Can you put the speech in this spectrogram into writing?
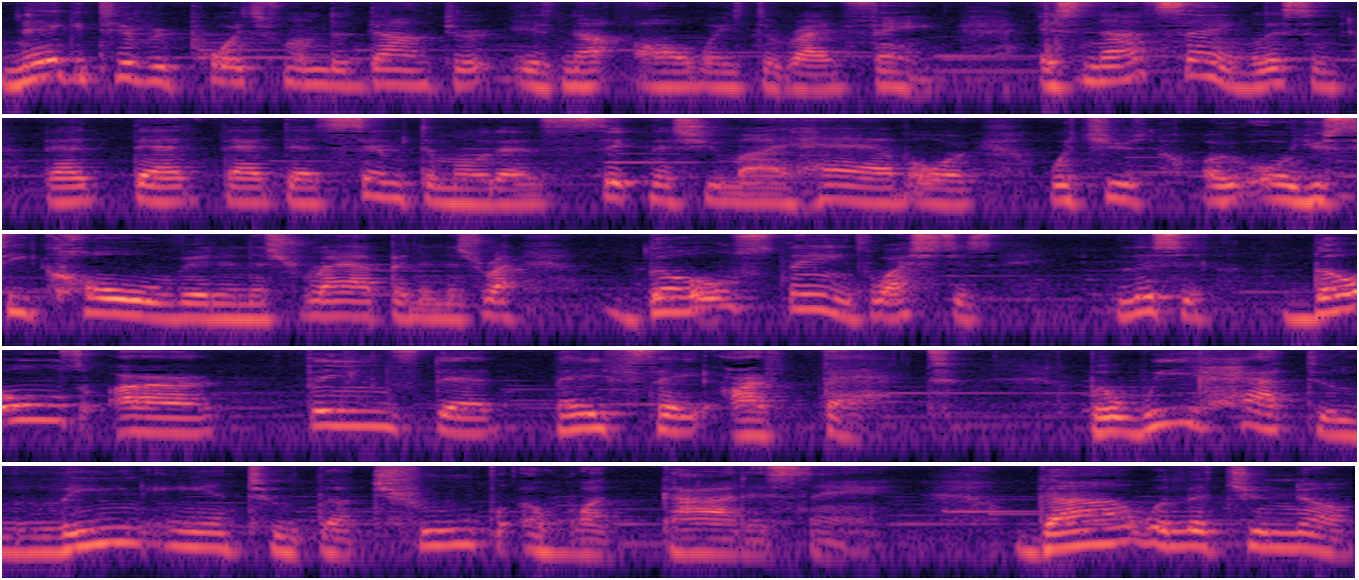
Negative reports from the doctor is not always the right thing. It's not saying, listen, that that that that symptom or that sickness you might have, or what you or, or you see COVID and it's rapid and it's right. Those things. Watch this. Listen, those are things that they say are fact. But we have to lean into the truth of what God is saying. God will let you know.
